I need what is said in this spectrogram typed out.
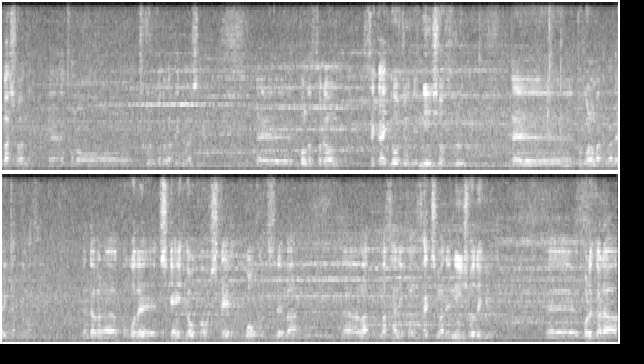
ー、場所はね、えー、この作ることができました、えー、今度はそれを世界標準で認証する、えー、ところまでまだ至ってません。だからここで試験評価をして合格すればままさにこの佐吉まで認証できると、えー、これから、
